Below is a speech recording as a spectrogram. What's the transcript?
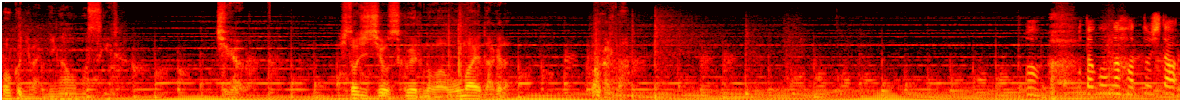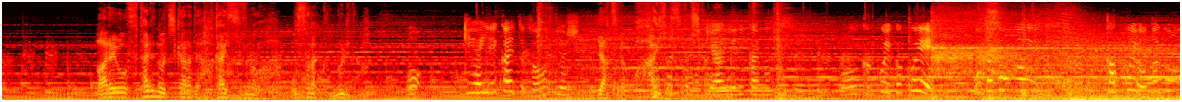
僕には荷が重すぎる。違う。人質を救えるのはお前だけだ。わかるな？ンがハッとした。あれを二人の力で破壊するのはおそらく無理だ。ギア入れ替えたぞよし。奴らを排除するしかギア入れ替えますおーかっこいいかっこいい。オタゴンがかっこいいオタゴンかっ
